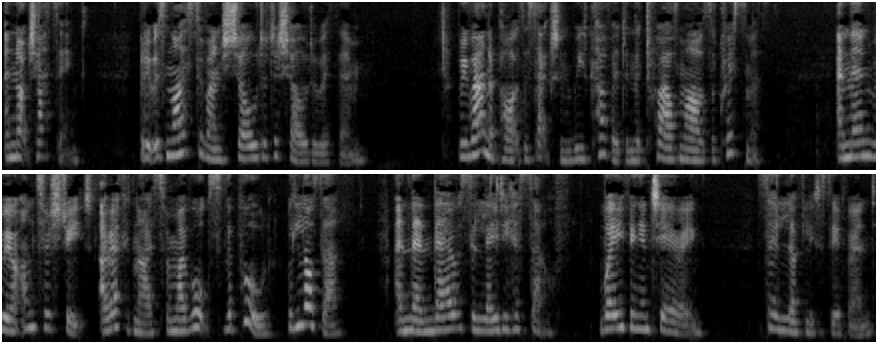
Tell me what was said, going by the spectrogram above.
and not chatting, but it was nice to run shoulder to shoulder with them. We ran a part of the section we'd covered in the 12 miles of Christmas, and then we were onto a street I recognised from my walks to the pool with Loza, and then there was the lady herself, waving and cheering. So lovely to see a friend,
